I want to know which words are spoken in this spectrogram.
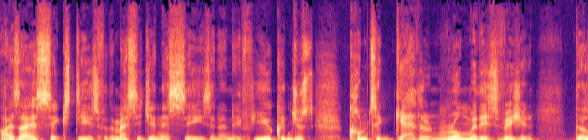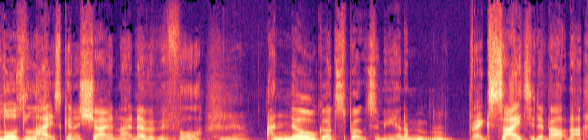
Isaiah 60 is for the message in this season. And if you can just come together and run with this vision, the Lord's light's going to shine like never before. Yeah. I know God spoke to me and I'm excited about that.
